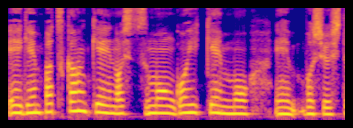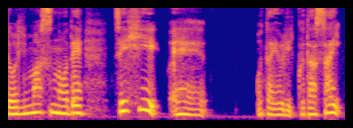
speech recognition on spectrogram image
え原発関係の質問、ご意見も、え募集しておりますので、ぜひ、えお便りください。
